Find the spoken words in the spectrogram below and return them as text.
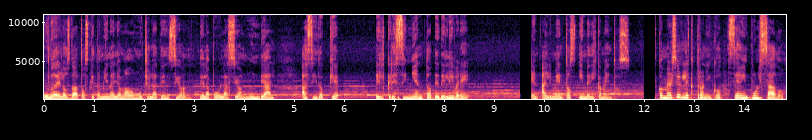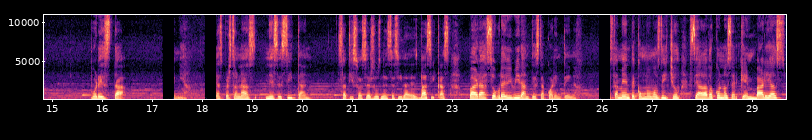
Uno de los datos que también ha llamado mucho la atención de la población mundial ha sido que el crecimiento de delivery en alimentos y medicamentos. El comercio electrónico se ha impulsado por esta pandemia. Las personas necesitan satisfacer sus necesidades básicas para sobrevivir ante esta cuarentena. Justamente, como hemos dicho, se ha dado a conocer que en varias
